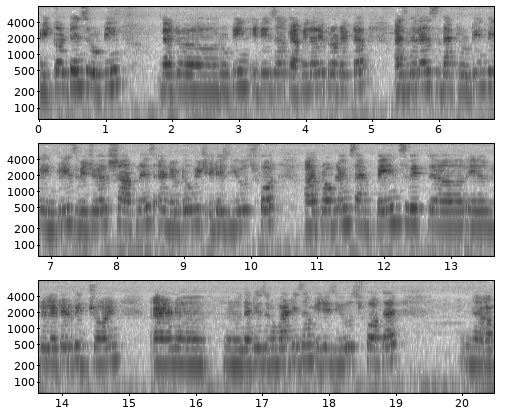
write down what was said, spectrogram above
It contains rutin that uh, rutin it is a capillary protector as well as that rutin will increase visual sharpness and due to which it is used for eye problems and pains with uh, related with joint and uh, that is rheumatism it is used for that uh,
